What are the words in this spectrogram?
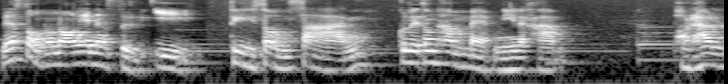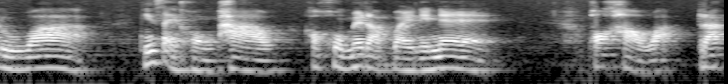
และส่งน้องๆเรียนหนังสืออีก ตีสงสารก็เลยต้องทำแบบนี้แหละครับ เพราะถ้ารู้ว่านิสัยของพาวเขาคงไม่รับไว้แน่ๆเพราะเขาอะรัก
